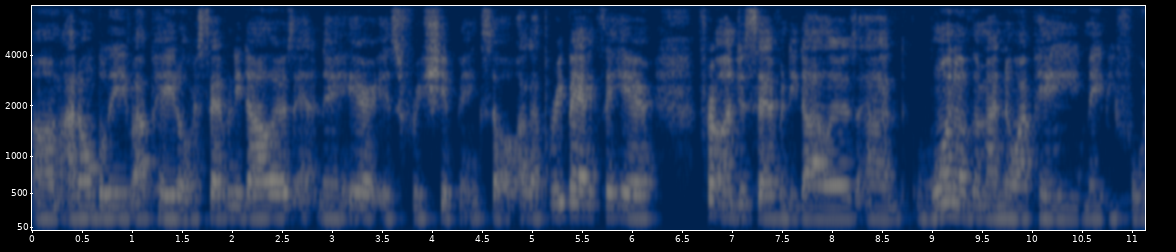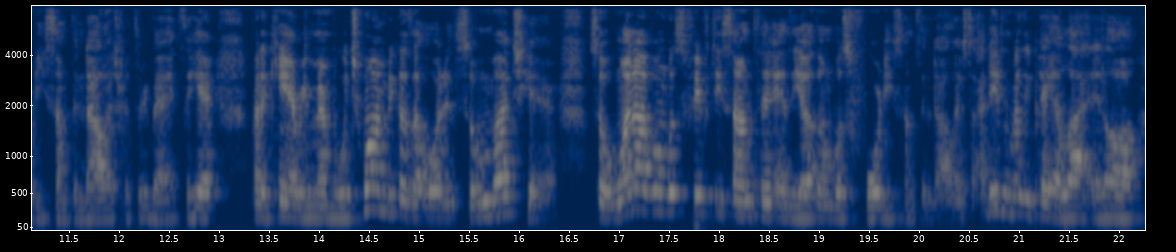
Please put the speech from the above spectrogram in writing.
Um, I don't believe I paid over $70 and the hair is free shipping. So I got three bags of hair for under $70 and one of them I know I paid maybe 40 something dollars for three bags of hair, but I can't remember which one because I ordered so much hair. So one of them was 50 something and the other one was 40 something dollars. So I didn't really pay a lot at all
